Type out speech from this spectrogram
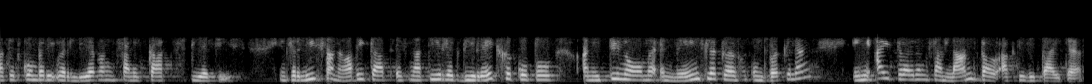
as dit kom by die oorlewing van die katspesies. En verlies van habitat is natuurlik direk gekoppel aan die toename in menslike ontwikkeling en die uitbreiding van landbouaktiwiteite,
